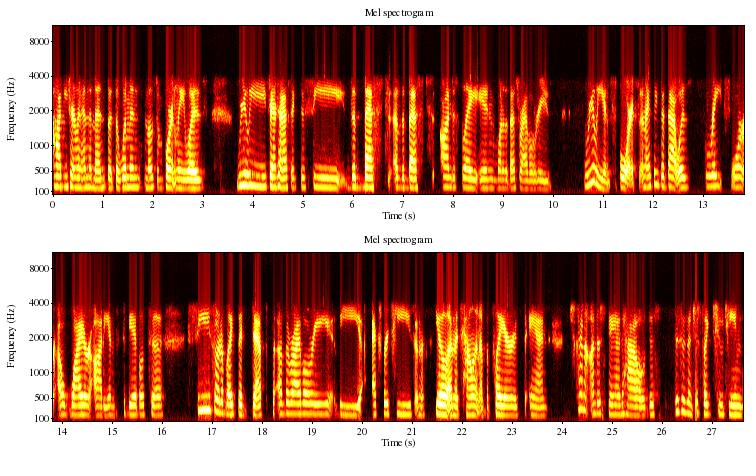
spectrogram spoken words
hockey tournament and the men's, but the women's most importantly was really fantastic to see the best of the best on display in one of the best rivalries really in sports. And I think that that was great for a wider audience to be able to see sort of like the depth of the rivalry, the expertise and the skill and the talent of the players and just kind of understand how this this isn't just like two teams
